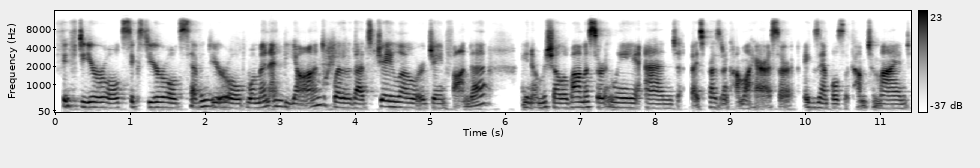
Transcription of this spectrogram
50 year old 60 year old 70 year old woman and beyond whether that's j lo or jane fonda you know, Michelle Obama certainly and Vice President Kamala Harris are examples that come to mind.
